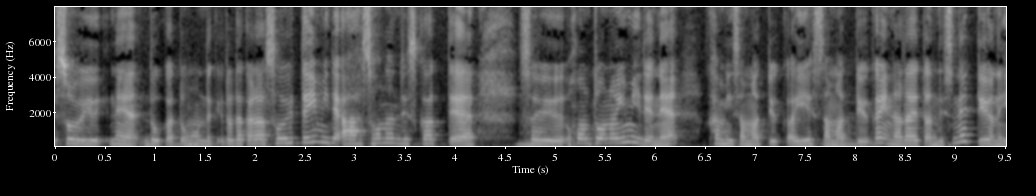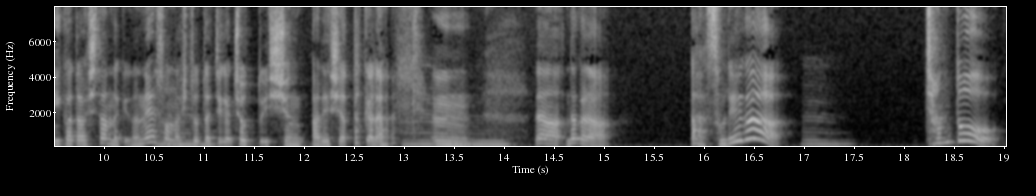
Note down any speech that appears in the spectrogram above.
そういうねどうかと思うんだけどだからそういった意味で「ああそうなんですか」って、そういう本当の意味でね神様っていうかイエス様っていうかになられたんですねっていうような言い方をしたんだけどね、その人たちがちょっと一瞬あれしちゃったから。うん。だだからあそれがうん。ちゃんと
